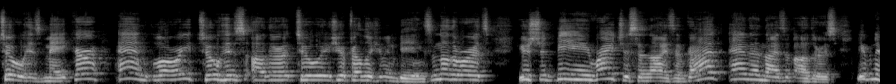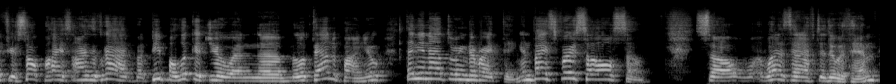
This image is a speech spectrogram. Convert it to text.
to his maker and glory to his other to his fellow human beings. In other words, you should be righteous in the eyes of God and in the eyes of others. Even if you're so pious in the eyes of God, but people look at you and uh, look down upon you, then you're not doing the right thing. And vice versa also. So what does that have to do with him?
